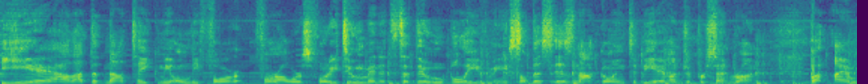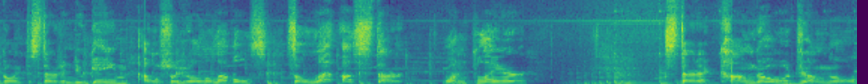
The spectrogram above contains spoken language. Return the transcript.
Yeah, that did not take me only 4, 4 hours 42 minutes to do, believe me. So this is not going to be a 100% run. But I am going to start a new game. I will show you all the levels. So let us start. One player, Start at Kongo Jungle.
